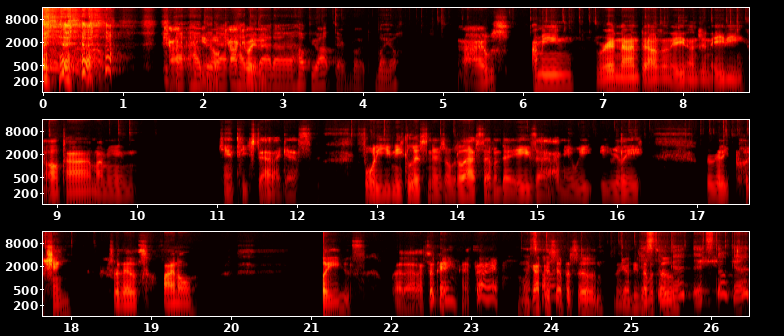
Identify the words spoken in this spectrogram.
Um, how, ca- how you did know, that? How did that uh, help you out there, but Boyo? Uh, it was. I mean, we're at nine thousand eight hundred eighty all time. I mean, can't teach that, I guess. Forty unique listeners over the last seven days. I, I mean, we we really we're really pushing for those final plays. But uh, that's okay. That's all right. We That's got this episode. We got these It's still episodes. good. It's still good.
